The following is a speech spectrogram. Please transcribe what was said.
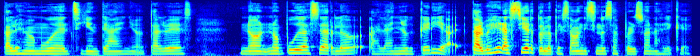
Tal vez me mude el siguiente año, tal vez no, no pude hacerlo al año que quería. Tal vez era cierto lo que estaban diciendo esas personas de que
